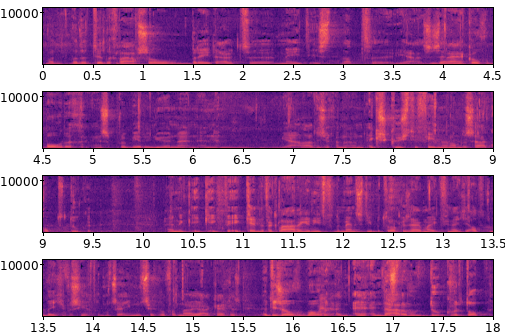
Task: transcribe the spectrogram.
Wat, wat de Telegraaf zo breed uitmeet, uh, is dat uh, ja, ze zijn eigenlijk overbodig. En ze proberen nu een, een, een, ja, laten we zeggen, een excuus te vinden om de zaak op te doeken. En ik, ik, ik, ik, ken de verklaringen niet van de mensen die betrokken zijn... maar ik vind dat je altijd een beetje voorzichtig moet zijn. Je moet zeggen van, nou ja, kijk eens, het is overbodig. En, en, en daarom doeken we het op.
